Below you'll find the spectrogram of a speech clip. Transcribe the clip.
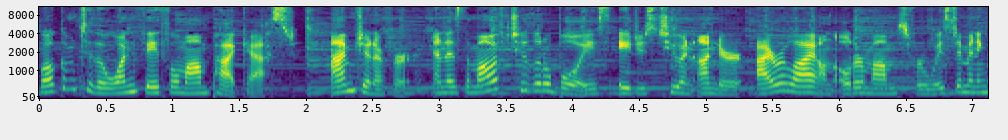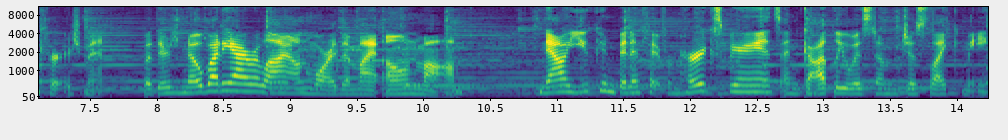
Welcome to the One Faithful Mom podcast. I'm Jennifer, and as the mom of two little boys, ages two and under, I rely on older moms for wisdom and encouragement. But there's nobody I rely on more than my own mom. Now you can benefit from her experience and godly wisdom just like me.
